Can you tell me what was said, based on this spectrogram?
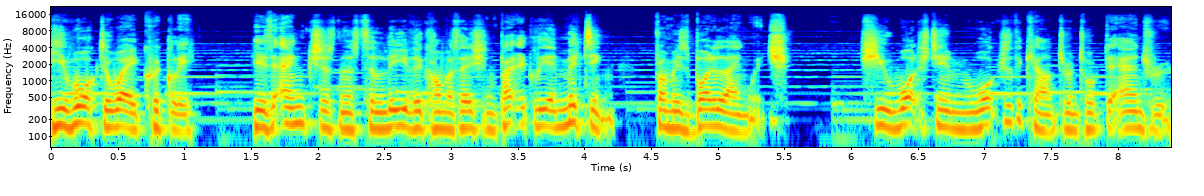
He walked away quickly, his anxiousness to leave the conversation practically emitting from his body language. She watched him walk to the counter and talk to Andrew,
